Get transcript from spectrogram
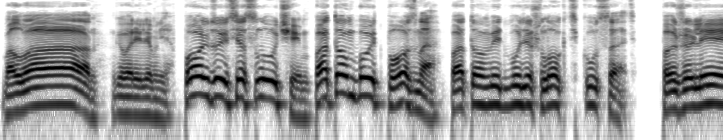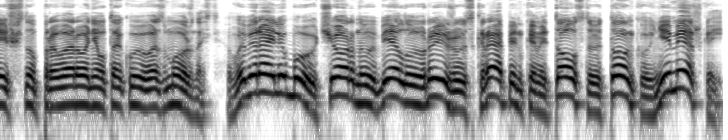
«Болван!» — говорили мне. «Пользуйся случаем, потом будет поздно, потом ведь будешь локти кусать. Пожалеешь, что проворонил такую возможность. Выбирай любую, черную, белую, рыжую, с крапинками, толстую, тонкую, не мешкой!»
